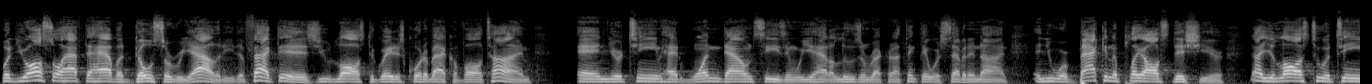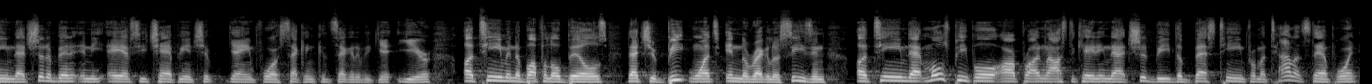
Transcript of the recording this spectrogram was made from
but you also have to have a dose of reality. The fact is, you lost the greatest quarterback of all time and your team had one down season where you had a losing record. I think they were seven and nine, and you were back in the playoffs this year. Now you lost to a team that should have been in the AFC Championship game for a second consecutive year, a team in the Buffalo Bills that you beat once in the regular season, a team that most people are prognosticating that should be the best team from a talent standpoint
